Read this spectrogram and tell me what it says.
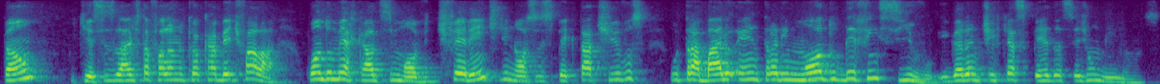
Então, que esse slide está falando o que eu acabei de falar. Quando o mercado se move diferente de nossas expectativas, o trabalho é entrar em modo defensivo e garantir que as perdas sejam mínimas.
